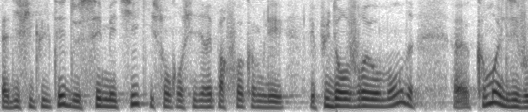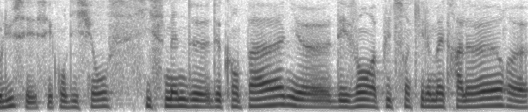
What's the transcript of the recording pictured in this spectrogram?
la difficulté de ces métiers qui sont considérés parfois comme les, plus dangereux au monde. Euh, comment elles évoluent, ces, conditions? Six semaines de, campagne, euh, des vents à plus de 100 km à l'heure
